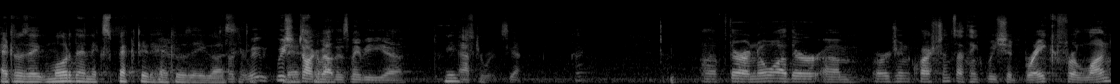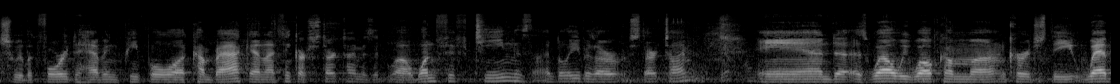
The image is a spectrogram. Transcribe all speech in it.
heterozyg more than expected heterozygosity. Okay, we, we should talk about this maybe uh, Yes. afterwards, yeah. Uh, If there are no other um, urgent questions, I think we should break for lunch. We look forward to having people uh, come back, and I think our start time is at uh, 1:15, I believe, is our start time. And uh, as well, we welcome, uh, encourage the web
